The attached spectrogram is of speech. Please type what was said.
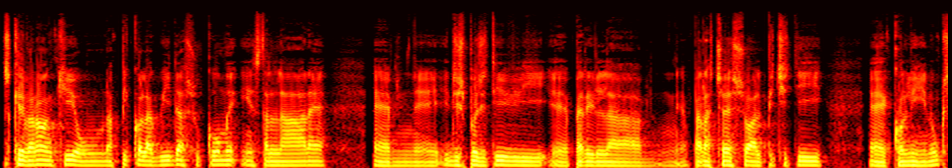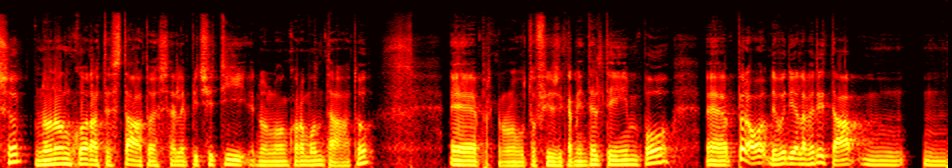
scriverò anch'io una piccola guida su come installare ehm, i dispositivi eh, per, il, per l'accesso al PCT eh, con Linux. Non ho ancora testato SLPCT, non l'ho ancora montato. Eh, perché non ho avuto fisicamente il tempo, eh, però devo dire la verità, mh, mh,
